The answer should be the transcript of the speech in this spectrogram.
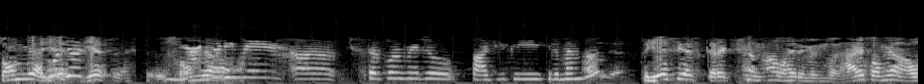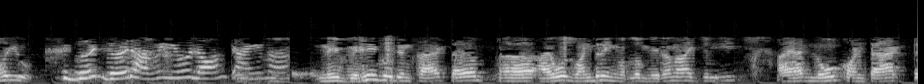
सौम्या यस जनवरी में छतरपुर में जो पार्टी थी remember yes yes correct now I remember hi Saumya how are you good good how are you long time नहीं very good in fact I was wondering मतलब मेरा ना actually I had no contact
